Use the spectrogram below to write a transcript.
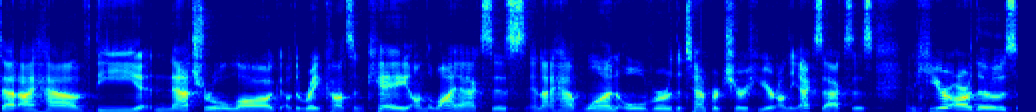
that I have the natural log of the rate constant k on the y-axis, and I have 1 over the temperature here on the x-axis, and here are those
